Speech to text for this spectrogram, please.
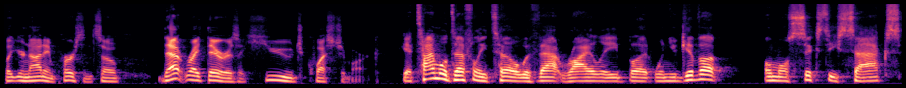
but you're not in person. So that right there is a huge question mark. Yeah, time will definitely tell with that, Riley. But when you give up almost 60 sacks,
